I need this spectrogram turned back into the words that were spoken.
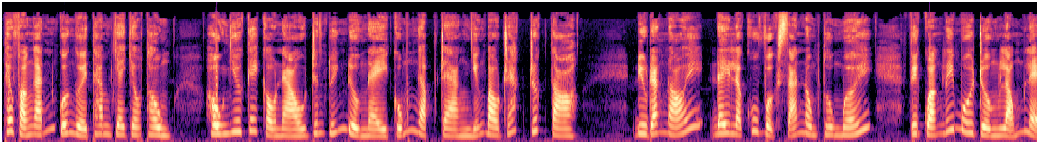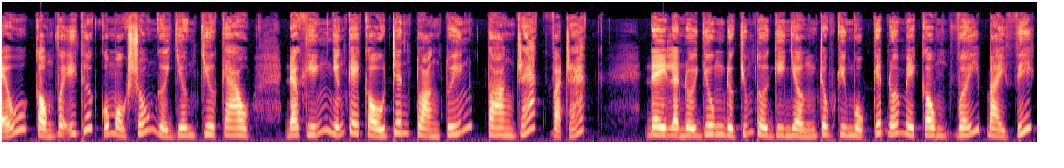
Theo phản ánh của người tham gia giao thông, hầu như cây cầu nào trên tuyến đường này cũng ngập tràn những bao rác rất to. Điều đáng nói, đây là khu vực xã nông thôn mới. Việc quản lý môi trường lỏng lẻo cộng với ý thức của một số người dân chưa cao đã khiến những cây cầu trên toàn tuyến toàn rác và rác. Đây là nội dung được chúng tôi ghi nhận trong chuyên mục Kết nối Mê Công với bài viết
